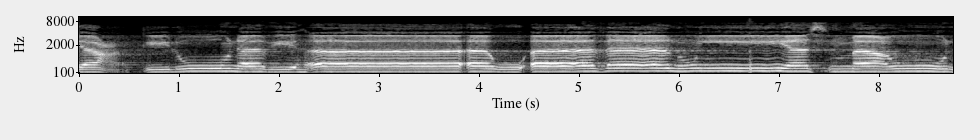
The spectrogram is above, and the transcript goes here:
يَعْقِلُونَ بِهَا أَوْ آذَانٌ يَسْمَعُونَ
